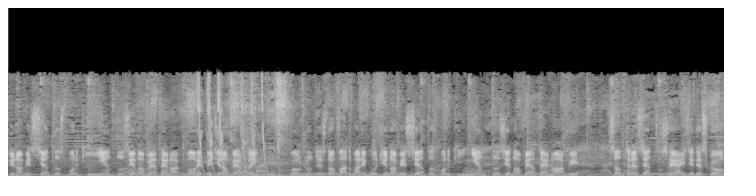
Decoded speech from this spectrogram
de 900 por 599. Vou repetir a oferta, hein? Conjunto estofado Malibu de 900 por 599. São 300 reais de desconto.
